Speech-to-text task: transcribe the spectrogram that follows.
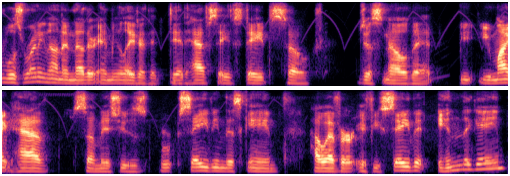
was running on another emulator that did have save states, so just know that you might have some issues saving this game. However, if you save it in the game,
